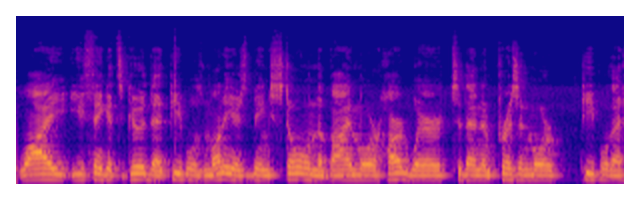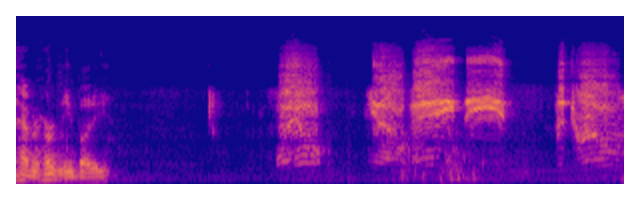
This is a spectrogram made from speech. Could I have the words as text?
why you think it's good that people's money is being stolen to buy more hardware to then imprison more people that haven't hurt anybody. Well, you know, a the the drone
